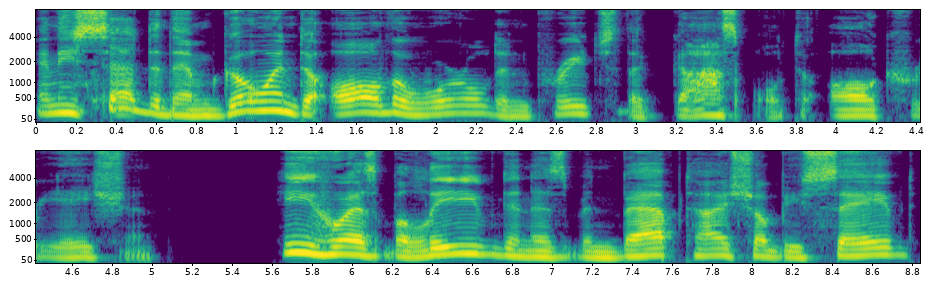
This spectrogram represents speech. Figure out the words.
And he said to them, Go into all the world and preach the gospel to all creation. He who has believed and has been baptized shall be saved,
